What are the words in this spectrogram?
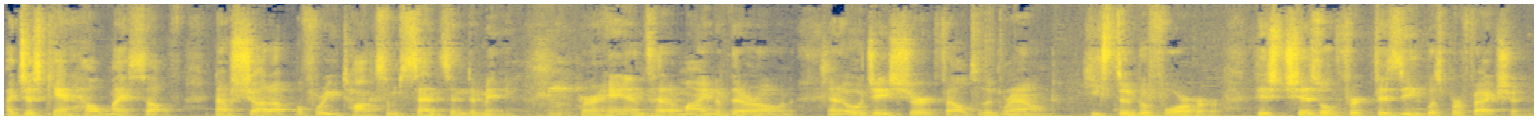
I just can't help myself. Now shut up before you talk some sense into me. Her hands had a mind of their own, and OJ's shirt fell to the ground. He stood before her. His chiseled physique was perfection.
